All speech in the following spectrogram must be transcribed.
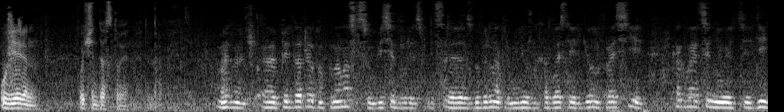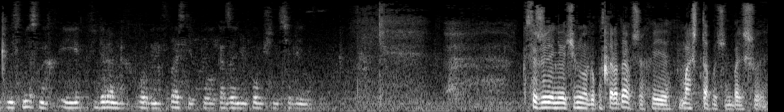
уверен, очень достойно это мероприятие. Владимир перед отлетом в Панамаску беседовали с, с губернаторами южных областей и регионов России. Как вы оцениваете деятельность местных и федеральных органов власти по оказанию помощи населению? к сожалению, очень много пострадавших и масштаб очень большой.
